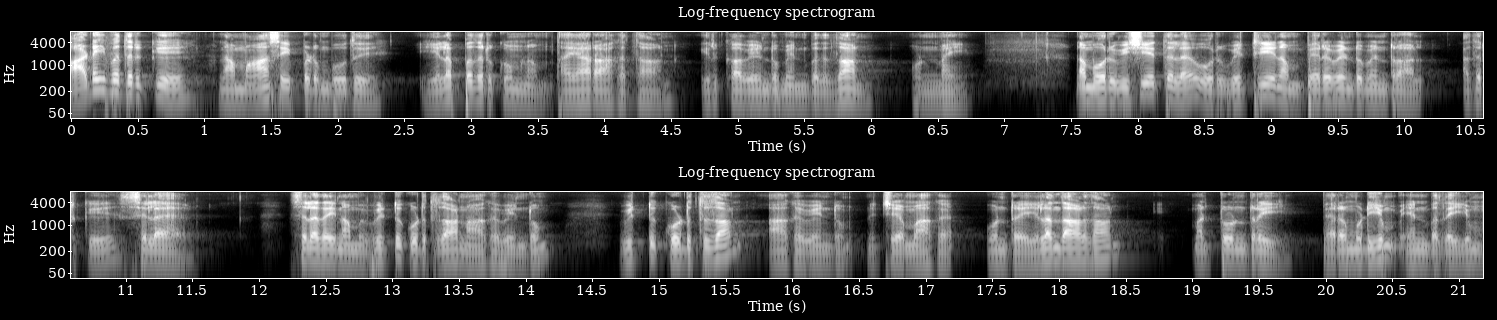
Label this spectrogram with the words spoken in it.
அடைவதற்கு நாம் ஆசைப்படும்போது இழப்பதற்கும் நாம் தயாராகத்தான் இருக்க வேண்டும் என்பதுதான் உண்மை. நம்ம ஒரு விஷயத்தில் ஒரு வெற்றியை நாம் பெற வேண்டும் என்றால் அதற்கு சில சிலதை நாம் விட்டு கொடுத்து தான் ஆக வேண்டும். விட்டு கொடுத்து தான் ஆக வேண்டும் நிச்சயமாக. ஒன்றை இழந்தால்தான் மற்றொன்றை பெற முடியும் என்பதையும்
